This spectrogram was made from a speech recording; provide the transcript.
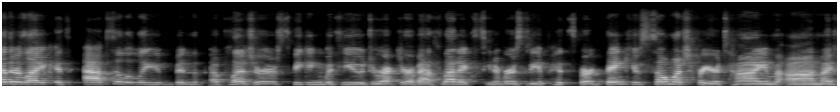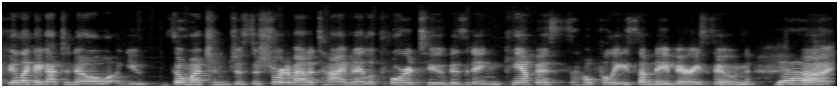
Heather Lyke, it's absolutely been a pleasure speaking with you, Director of Athletics, University of Pittsburgh. Thank you so much for your time. Um, I feel like I got to know you so much in just a short amount of time, and I look forward to visiting campus, hopefully someday very soon. Yeah. Uh,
